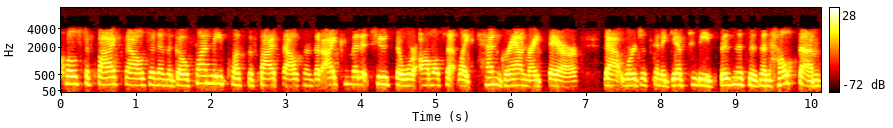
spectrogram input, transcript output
close to 5,000 in the GoFundMe plus the 5,000 that I committed to. So we're almost at like 10 grand right there that we're just going to give to these businesses and help them,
